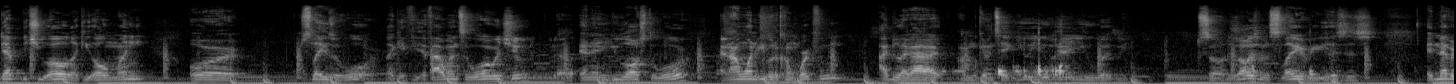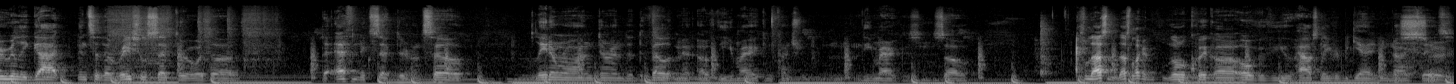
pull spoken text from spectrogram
debt that you owe, like you owe money, or slaves of war. Like if you, if I went to war with you Yeah. and then you lost the war and I wanted people to come work for me, I'd be like, all right, I'm gonna take you, you, and you with me. So there's always been slavery. Is just it never really got into the racial sector or the the ethnic sector until later on during the development of the American country, the Americas. So, so that's that's like a little quick uh, overview of how slavery began in the United Yes, States.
